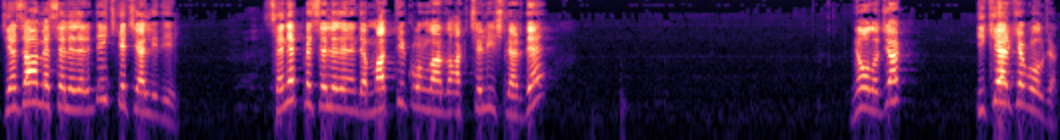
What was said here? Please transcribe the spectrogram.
ceza meselelerinde hiç geçerli değil. Senet meselelerinde, maddi konularda, akçeli işlerde ne olacak? İki erkek olacak.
